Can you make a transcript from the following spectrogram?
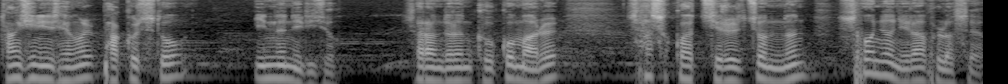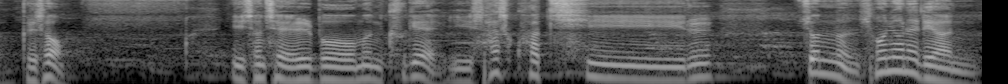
당신 인생을 바꿀 수도 있는 일이죠. 사람들은 그 꼬마를 사슴과치를 쫓는 소년이라 불렀어요. 그래서 이 전체 앨범은 크게 이 사스쿼치를 쫓는 소년에 대한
